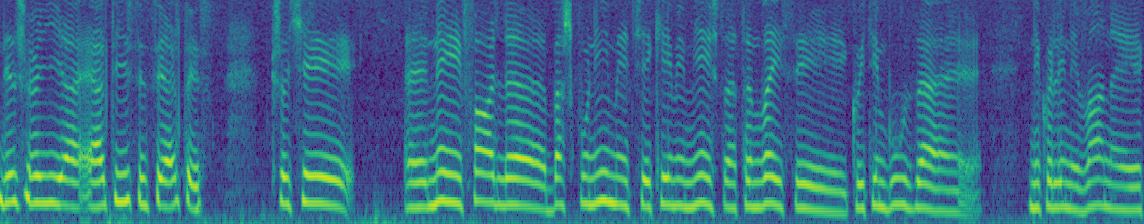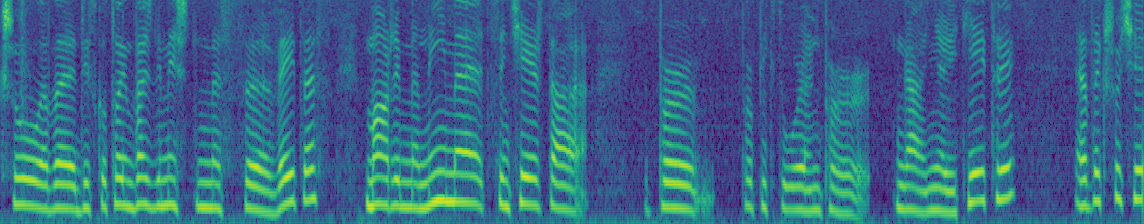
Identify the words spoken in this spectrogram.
Ndjeshmëria e artistit si artist. Kështu që ne falë bashkëpunimit që kemi mjeshtra të mëdhenj si Kujtim Buza e Nikolin Ivanaj e kështu edhe diskutojmë vazhdimisht mes vetes, Marrim mendime të sinqerta për për pikturën, për nga njëri tjetri, edhe kështu që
